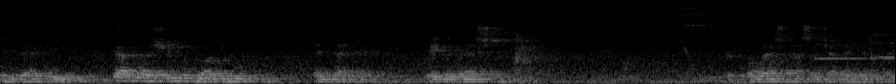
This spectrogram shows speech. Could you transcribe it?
in Becky. God bless you, we love you, and thank you. David, last, the last message I think is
